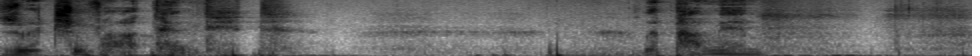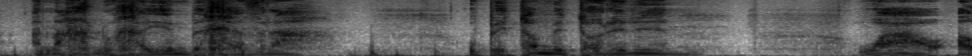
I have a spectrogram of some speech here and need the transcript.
זו תשובה אותנטית. לפעמים אנחנו חיים בחברה, ופתאום מתעוררים. וואו, על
